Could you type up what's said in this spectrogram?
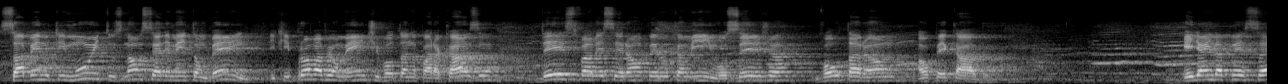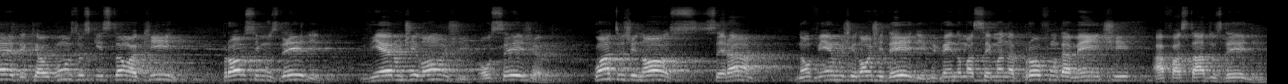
sabendo que muitos não se alimentam bem e que provavelmente, voltando para casa, desfalecerão pelo caminho, ou seja, voltarão ao pecado. Ele ainda percebe que alguns dos que estão aqui, próximos dele, vieram de longe, ou seja, quantos de nós será não viemos de longe dele, vivendo uma semana profundamente afastados dele.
